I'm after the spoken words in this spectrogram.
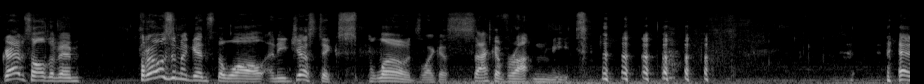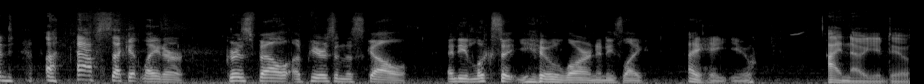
grabs hold of him, throws him against the wall, and he just explodes like a sack of rotten meat. and a half second later, Grisfell appears in the skull, and he looks at you, Lorne, and he's like, "I hate you." I know you do.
